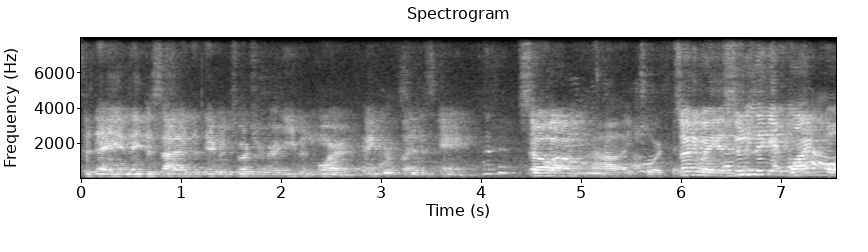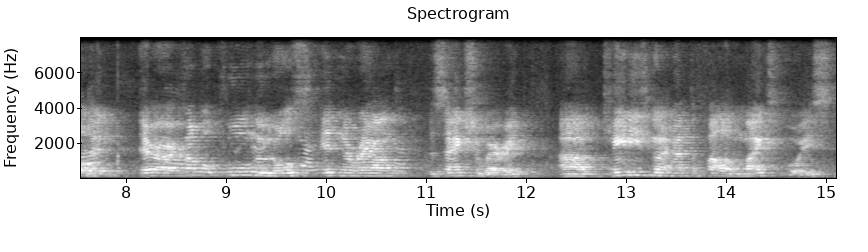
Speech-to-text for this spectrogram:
today, and they decided that they would torture her even more and make her play this game. So, um, Oh, you poor thing. so anyway, as soon as they get blindfolded, there are a couple pool noodles hidden around the sanctuary. Um, Katie's gonna have to follow Mike's voice,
